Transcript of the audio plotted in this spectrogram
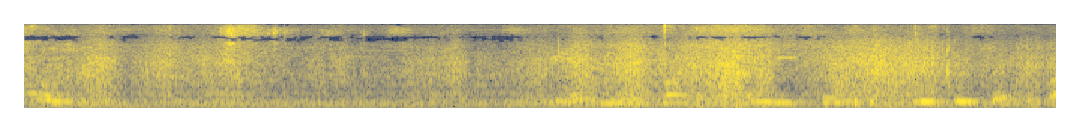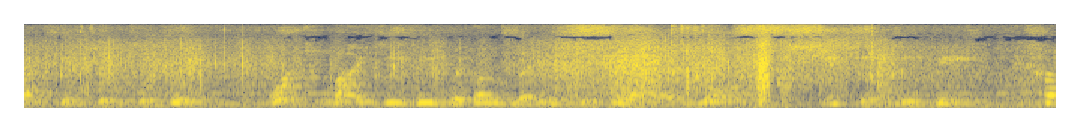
station. The NBA Finals 96 is presented by BTTV. Watch my TV with unlimited DVR and more. BTTV. You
